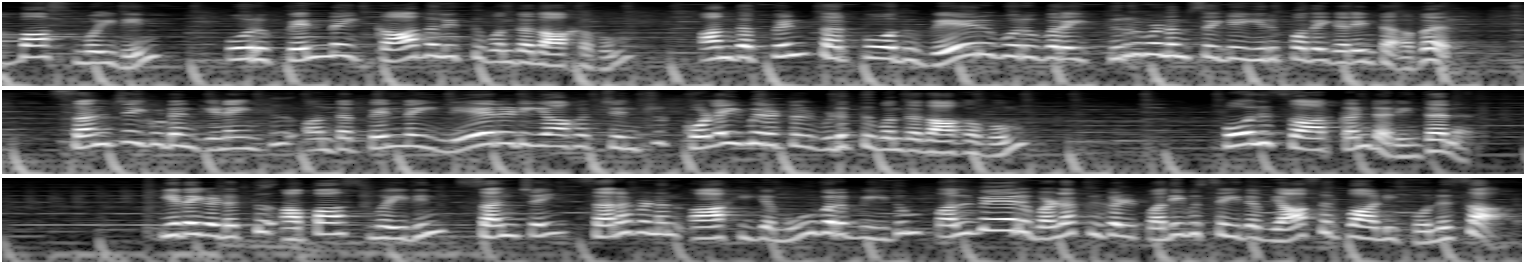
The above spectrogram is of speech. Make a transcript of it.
அப்பாஸ் மொய்தீன் ஒரு பெண்ணை காதலித்து வந்ததாகவும் அந்த பெண் தற்போது வேறு ஒருவரை திருமணம் செய்ய இருப்பதை அறிந்த அவர் சஞ்சயுடன் இணைந்து அந்த பெண்ணை நேரடியாக சென்று கொலை மிரட்டல் விடுத்து வந்ததாகவும் போலீசார் கண்டறிந்தனர். இதையடுத்து அப்பாஸ் மொய்தீன் சஞ்சய் சரவணன் ஆகிய மூவர் மீதும் பல்வேறு வழக்குகள் பதிவு செய்த வியாசர்பாடி போலீசார்.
